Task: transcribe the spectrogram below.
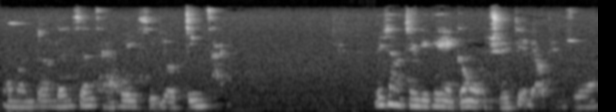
我们的人生才会是有精彩。就像前几天也跟我学姐聊天说，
